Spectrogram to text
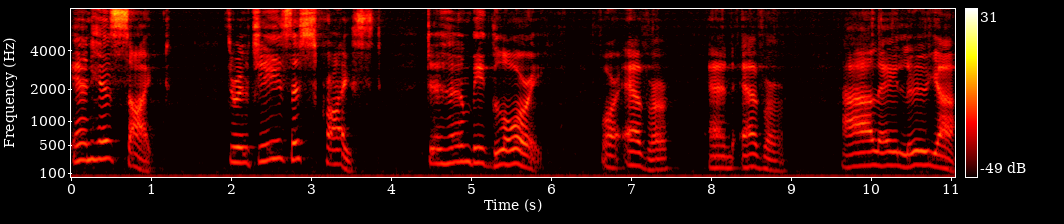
in his sight through Jesus Christ, to whom be glory forever and ever. Hallelujah.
